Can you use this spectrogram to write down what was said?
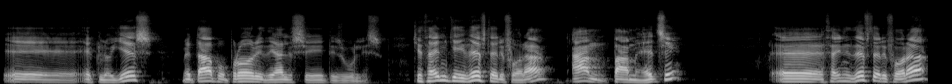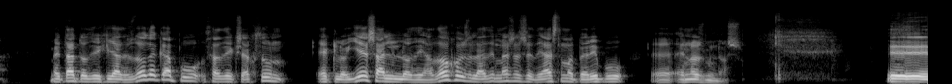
ε, εκλογές μετά από πρόορη διάλυση της Βουλής. Και θα είναι και η δεύτερη φορά, αν πάμε έτσι, ε, θα είναι η δεύτερη φορά μετά το 2012 που θα διεξαχθούν εκλογές αλληλοδιαδόχως, δηλαδή μέσα σε διάστημα περίπου ε, ενός μηνός. Ε,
